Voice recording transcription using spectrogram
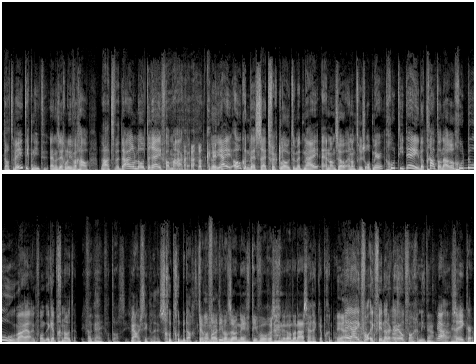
Dat weet ik niet. En dan zegt Louis van Gaal... Laten we daar een loterij van maken. Wil jij ook een wedstrijd verkloten met mij? En dan zo. En dan Truus Opmeer. Goed idee. Dat gaat dan naar een goed doel. Maar ja, ik, vond, ik heb genoten. Ik vond Oké. het fantastisch. Ja, Hartstikke leuk. is goed, goed bedacht. Ik heb nog nooit iemand zo negatief horen zijn en dan daarna zeggen ik heb genoten. Ja, ja ik, vond, ik vind dat Daar kan je ook van genieten. Ja. Ja, zeker.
